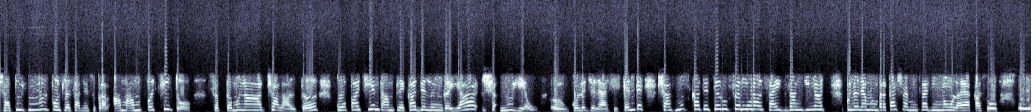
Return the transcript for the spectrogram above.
Și atunci nu-l poți lăsa nesupra. Am, am pățit-o săptămâna cealaltă cu o pacientă. Am plecat de lângă ea, și, nu eu, colegele asistente, și a smus cateterul femoral, s-a exanghinat. Până ne-am îmbrăcat și am intrat din nou la ea ca să o, o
